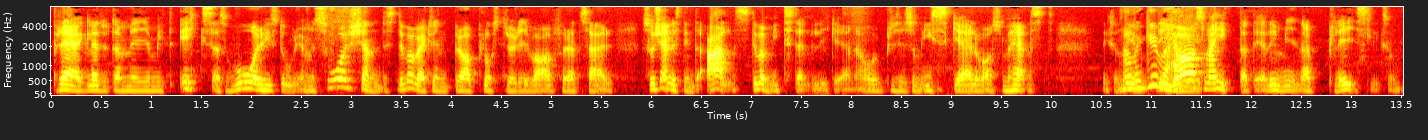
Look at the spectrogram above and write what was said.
präglat av mig och mitt ex, alltså vår historia. Men så kändes det. var verkligen ett bra plåster att riva av för att så här, Så kändes det inte alls. Det var mitt ställe lika gärna. Och precis som Iska eller vad som helst. Liksom, det, gud, det är jag som har hittat det. Det är mina place liksom.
